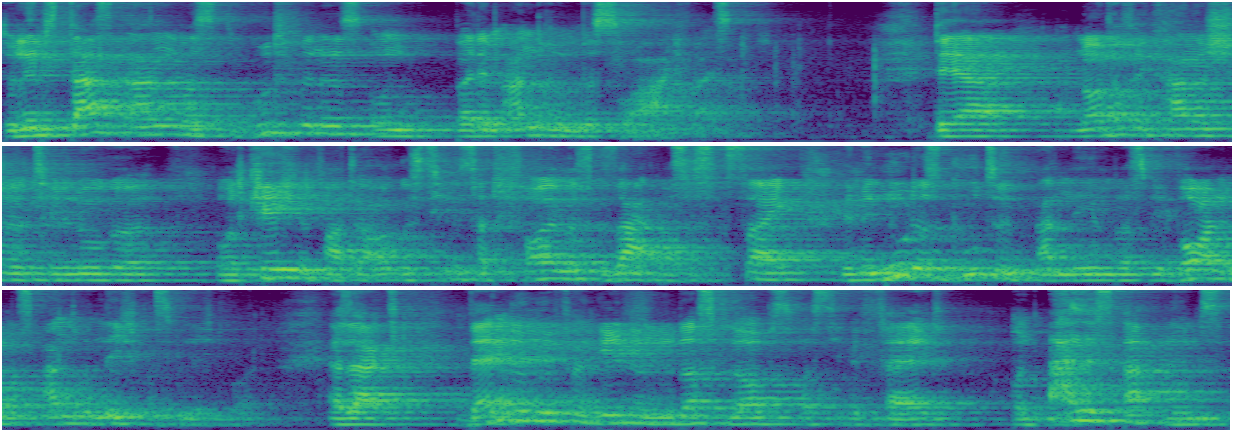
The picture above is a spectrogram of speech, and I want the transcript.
Du nimmst das an, was du gut findest und bei dem anderen bist du, ah, ich weiß nicht. Der nordafrikanische Theologe und Kirchenvater Augustinus hat Folgendes gesagt, was es zeigt, wenn wir nur das Gute annehmen, was wir wollen, und das andere nicht, was wir nicht wollen. Er sagt, wenn du im Evangelium nur das glaubst, was dir gefällt, und alles abnimmst,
